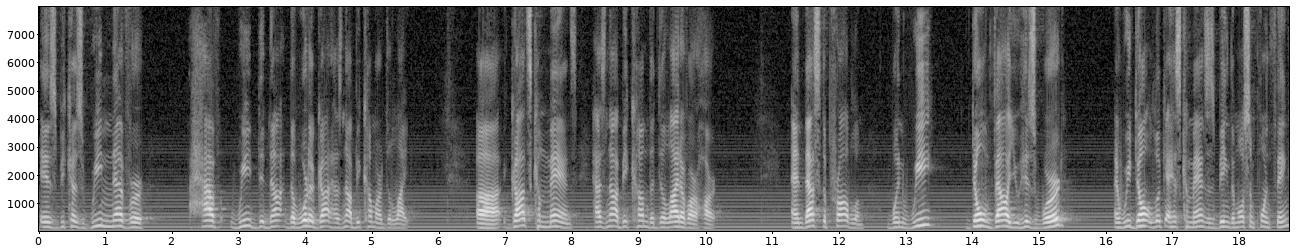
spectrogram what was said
is because we never have, we did not, the Word of God has not become our delight. Uh, God's commands has not become the delight of our heart. And that's the problem. When we don't value His Word and we don't look at His commands as being the most important thing,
